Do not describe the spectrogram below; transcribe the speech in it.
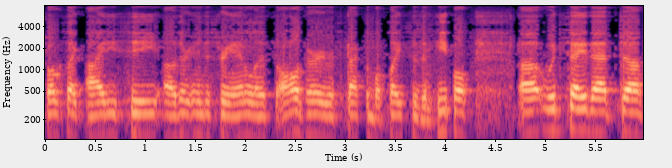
folks like IDC, other industry analysts, all very respectable places and people, uh, would say that uh,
